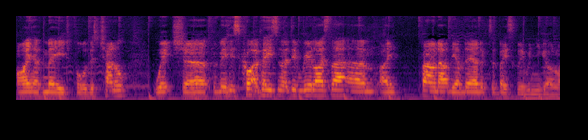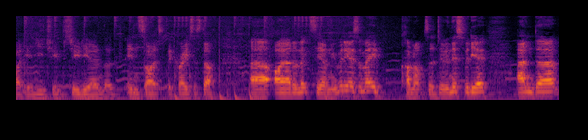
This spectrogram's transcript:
I have made for this channel, which uh, for me is quite amazing. I didn't realise that. Um, I found out the other day, I looked at basically when you go on like your YouTube studio and the insights the creator stuff, uh, I had a look to see how many videos I made, coming up to doing this video, and uh,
